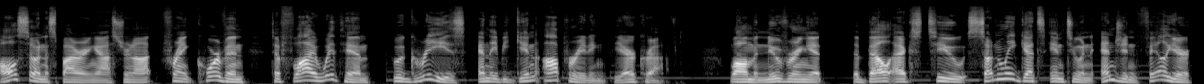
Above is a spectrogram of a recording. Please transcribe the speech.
also an aspiring astronaut, Frank Corvin, to fly with him, who agrees, and they begin operating the aircraft. While maneuvering it, the Bell X 2 suddenly gets into an engine failure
